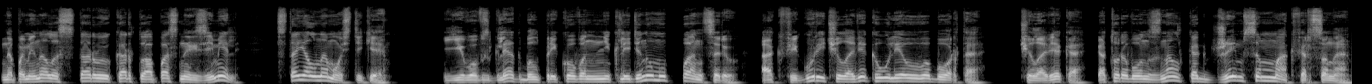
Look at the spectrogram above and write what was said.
напоминало старую карту опасных земель, стоял на мостике. Его взгляд был прикован не к ледяному панцирю, а к фигуре человека у левого борта. Человека, которого он знал как Джеймса Макферсона.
